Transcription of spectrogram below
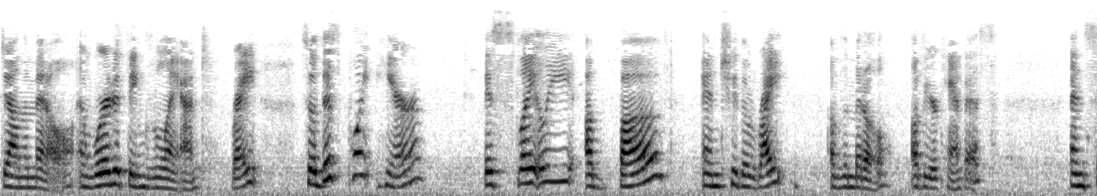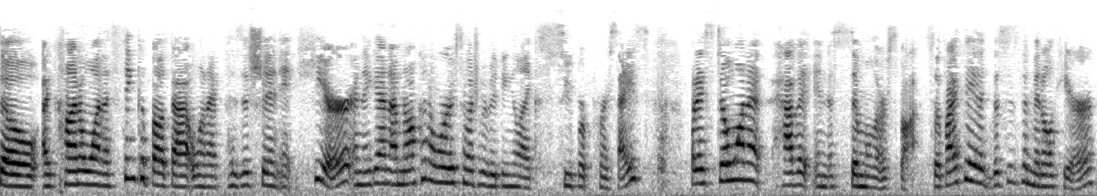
down the middle. And where do things land, right? So this point here is slightly above and to the right of the middle of your canvas. And so I kind of want to think about that when I position it here. And again, I'm not going to worry so much about it being like super precise, but I still want to have it in a similar spot. So if I say like this is the middle here,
